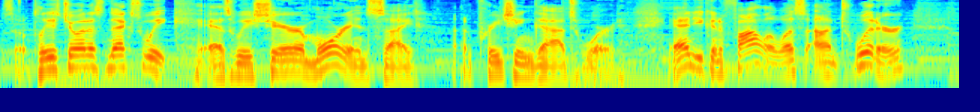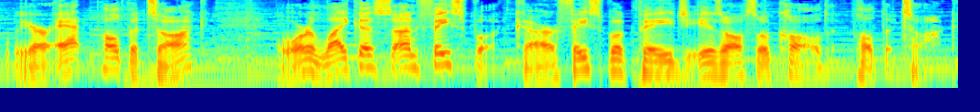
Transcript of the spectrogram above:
So please join us next week as we share more insight on preaching God's Word. And you can follow us on Twitter. We are at Pulpit Talk. Or like us on Facebook. Our Facebook page is also called Pulpit Talk.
